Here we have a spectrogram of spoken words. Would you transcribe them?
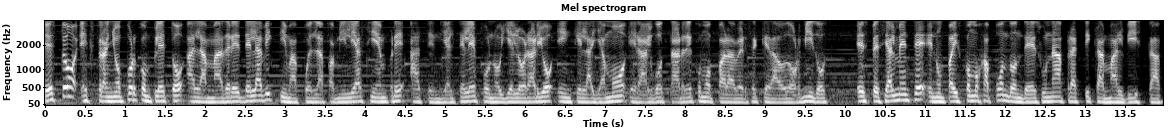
Esto extrañó por completo a la madre de la víctima, pues la familia siempre atendía el teléfono y el horario en que la llamó era algo tarde como para haberse quedado dormidos, especialmente en un país como Japón donde es una práctica mal vista.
